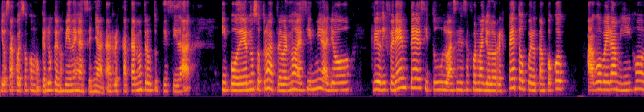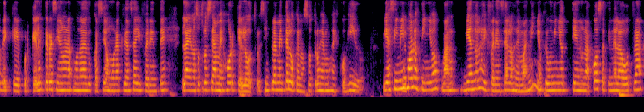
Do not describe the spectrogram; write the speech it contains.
yo saco eso como que es lo que nos vienen a enseñar, a rescatar nuestra autenticidad y poder nosotros atrevernos a decir, mira, yo crío diferente, si tú lo haces de esa forma yo lo respeto, pero tampoco hago ver a mi hijo de que porque él esté recibiendo una, una, educación, una crianza diferente, la de nosotros sea mejor que el otro, simplemente lo que nosotros hemos escogido. Y así mismo los niños van viendo las diferencias de los demás niños, que un niño tiene una cosa, tiene la otra,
